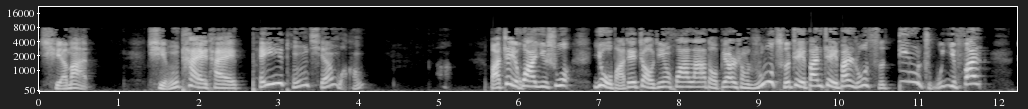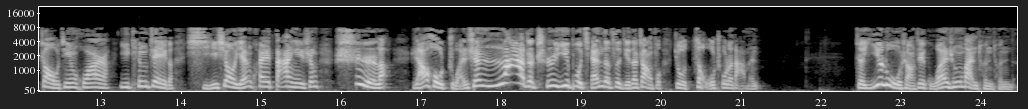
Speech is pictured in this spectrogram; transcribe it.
且慢，请太太陪同前往。把这话一说，又把这赵金花拉到边上，如此这般这般如此叮嘱一番。赵金花啊，一听这个，喜笑颜开，答应一声是了，然后转身拉着迟疑不前的自己的丈夫就走出了大门。这一路上，这古安生慢吞吞的，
